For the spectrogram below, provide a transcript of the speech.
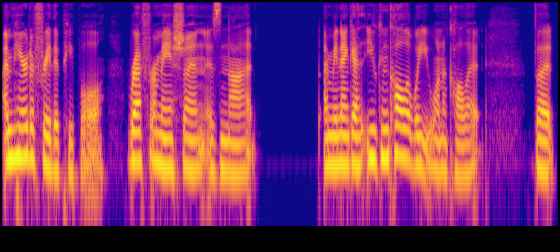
I'm here to free the people. Reformation is not, I mean, I guess you can call it what you want to call it, but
